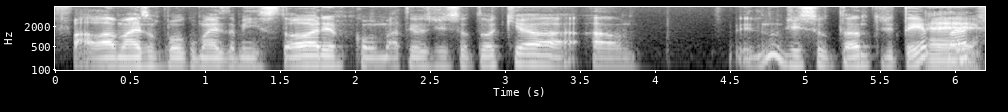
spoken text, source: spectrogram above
falar mais um pouco mais da minha história. Como o Matheus disse, eu tô aqui há, há... Ele não disse o tanto de tempo, né? é. né?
